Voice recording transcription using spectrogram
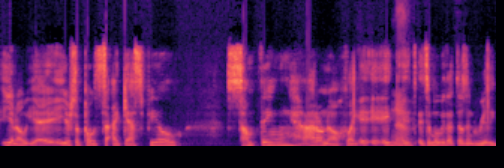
you know, you're supposed to, I guess, feel something. I don't know. Like it, it, no. it, it's a movie that doesn't really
